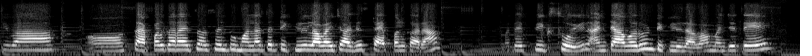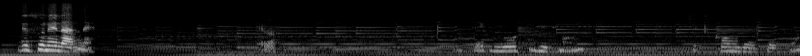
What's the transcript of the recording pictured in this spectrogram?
किंवा स्टॅपल करायचं असेल तुम्हाला तर टिकली लावायच्या आधी स्टॅपल करा. मग ते फिक्स होईल आणि त्यावरून टिकली लावा. म्हणजे ते दिसून येणार नाही. ग्लू घेतला चिटकवून घ्यायचं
